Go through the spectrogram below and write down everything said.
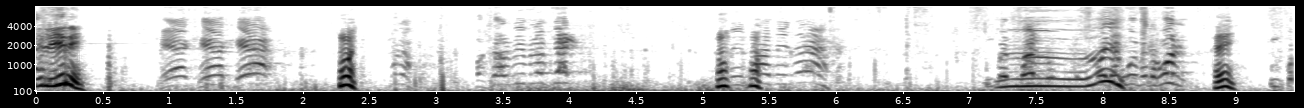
อีหลีนี่แค่แค่แค่เฮ้ยปากกาบีบน้ำเช็ดบีบมาบีบมาไปฟันไปทางคุณไปทางคุณเฮ้ยไป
